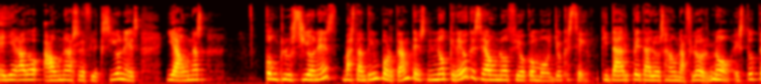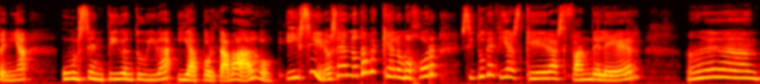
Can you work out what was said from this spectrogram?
he llegado a unas reflexiones y a unas conclusiones bastante importantes. No creo que sea un ocio como, yo qué sé, quitar pétalos a una flor. No, esto tenía un sentido en tu vida y aportaba algo. Y sí, o sea, notaba que a lo mejor si tú decías que eras fan de leer, eh,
